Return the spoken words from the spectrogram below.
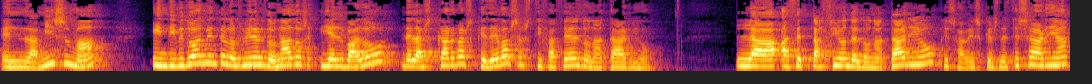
en la misma individualmente los bienes donados y el valor de las cargas que deba satisfacer el donatario. La aceptación del donatario, que sabéis que es necesaria,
